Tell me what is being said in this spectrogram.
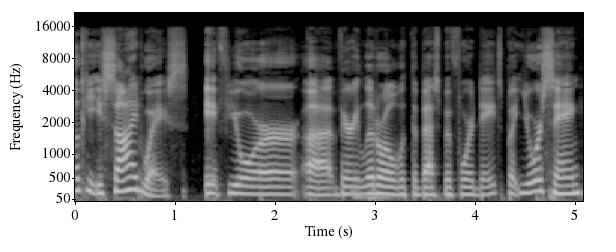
look at you sideways if you're uh, very literal with the best before dates. But you're saying,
